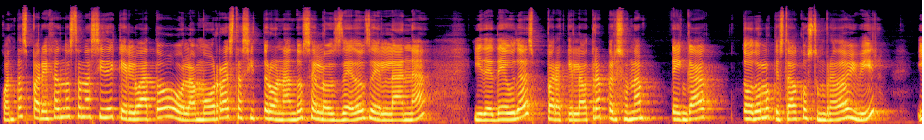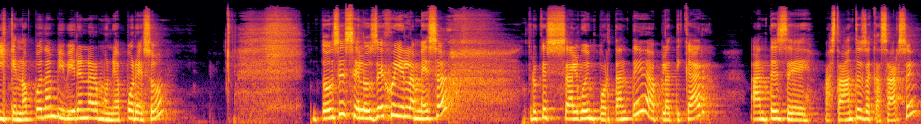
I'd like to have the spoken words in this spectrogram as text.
¿Cuántas parejas no están así de que el vato o la morra está así tronándose los dedos de lana y de deudas para que la otra persona tenga todo lo que está acostumbrada a vivir y que no puedan vivir en armonía por eso. Entonces se los dejo ahí en la mesa. Creo que es algo importante a platicar antes de, hasta antes de casarse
